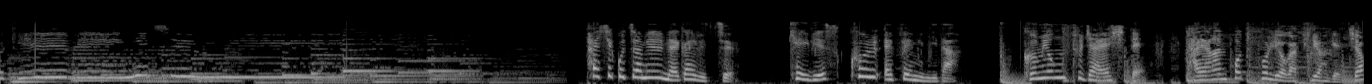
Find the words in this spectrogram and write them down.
So 89.1MHz KBS 쿨 FM입니다. 금융투자의 시대. 다양한 포트폴리오가 필요하겠죠?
